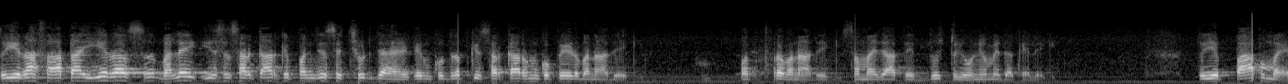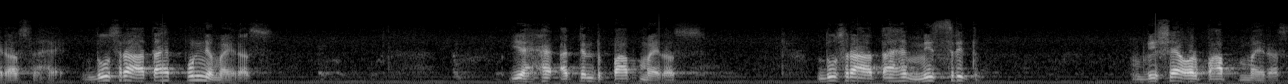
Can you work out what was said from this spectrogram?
तो ये रस आता है, ये रस भले इस सरकार के पंजे से छूट जाए, लेकिन कुदरत की सरकार उनको पेड़ बना देगी, पत्थर बना देगी, समय जाते दुष्ट योनियों में धकेलेगी। तो ये पापमय रस है। दूसरा आता है पुण्यमय रस। यह है अत्यंत पापमय रस। दूसरा आता है मिश्रित विषय और पापमय रस।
